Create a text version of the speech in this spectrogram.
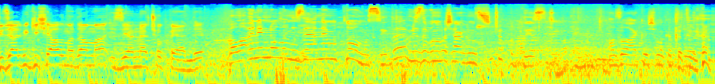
Güzel bir gişe almadı ama izleyenler çok beğendi. Valla önemli olan izleyenlerin mutlu olmasıydı. Biz de bunu başardığımız için çok mutluyuz. Hazal arkadaşıma katılıyorum.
